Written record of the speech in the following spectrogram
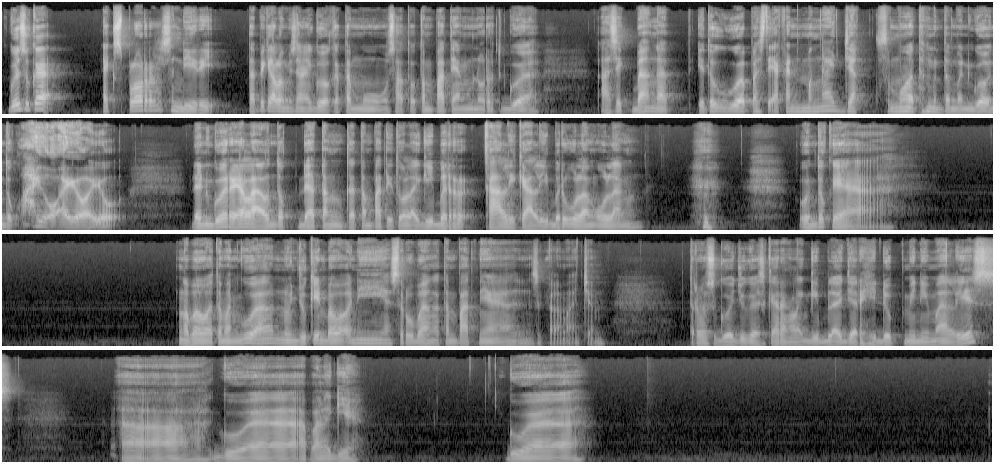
gue suka explore sendiri. Tapi kalau misalnya gue ketemu satu tempat yang menurut gue asik banget itu gue pasti akan mengajak semua teman-teman gue untuk ayo ayo ayo dan gue rela untuk datang ke tempat itu lagi berkali-kali berulang-ulang. Untuk ya ngebawa teman gue nunjukin bahwa ini ya seru banget tempatnya dan segala macam terus gue juga sekarang lagi belajar hidup minimalis. Uh, gue apa lagi ya? Gue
